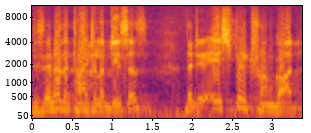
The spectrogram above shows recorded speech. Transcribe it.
This is another title of Jesus, that is a spirit from God.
